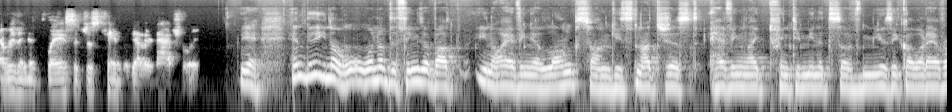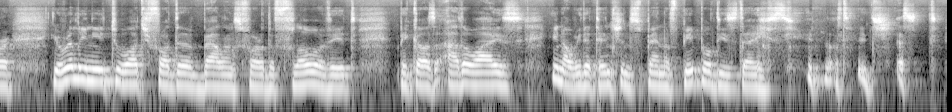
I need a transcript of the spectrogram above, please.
everything in place. It just came together naturally. Yeah, and you know, one of the things about you know having a long song is not just having like twenty minutes of music or whatever. You really need to watch for the balance, for the flow of it, because otherwise, you know, with attention span of people these days, you know, they just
